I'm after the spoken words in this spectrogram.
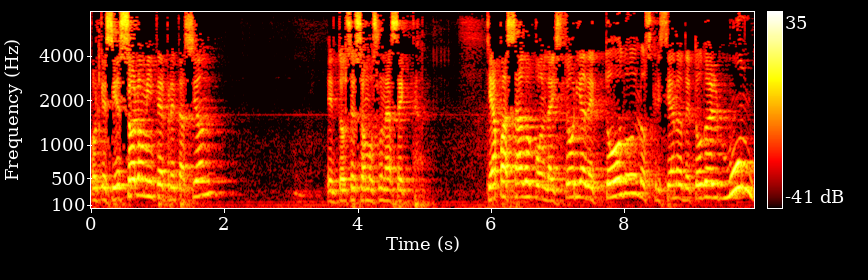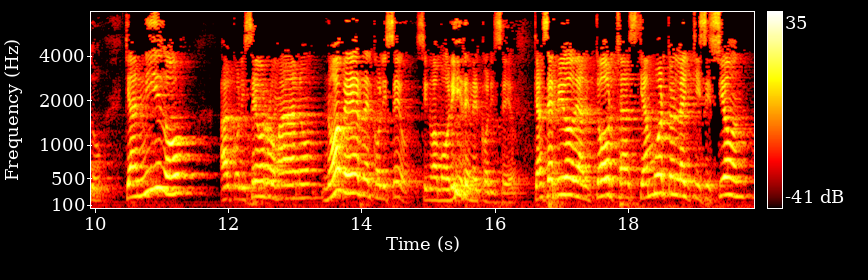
Porque si es solo mi interpretación, entonces somos una secta. ¿Qué ha pasado con la historia de todos los cristianos de todo el mundo que han ido al Coliseo romano, no a ver el Coliseo, sino a morir en el Coliseo, que han servido de antorchas, que han muerto en la Inquisición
